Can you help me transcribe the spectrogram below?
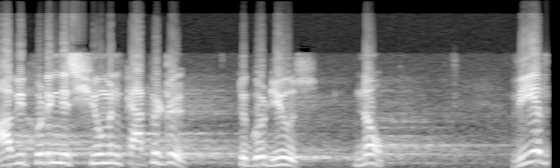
Are we putting this human capital to good use? No. We have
